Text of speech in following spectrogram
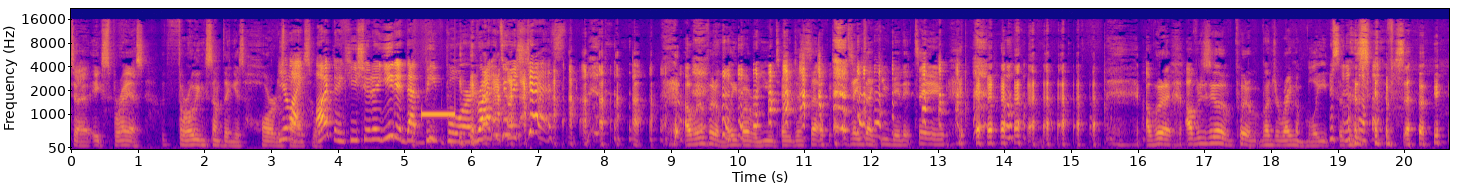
to express throwing something as hard as possible. You're as like, possible. I think he should have yeeted that beat board right into his chest. I would have put a bleep over you too, just so it seems like you did it too. I'm gonna, I'm just gonna put a bunch of random bleeps in this episode.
